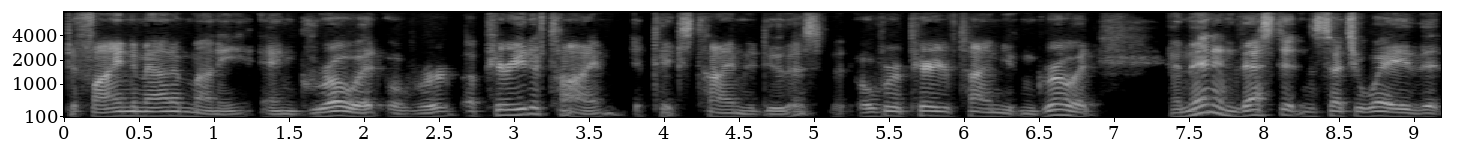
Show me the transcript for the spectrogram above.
defined amount of money and grow it over a period of time. It takes time to do this, but over a period of time, you can grow it and then invest it in such a way that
